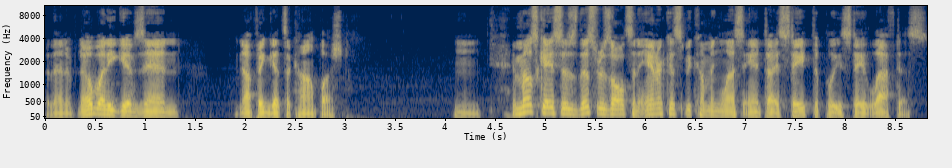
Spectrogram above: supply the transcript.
But then if nobody gives in, nothing gets accomplished. Hmm. In most cases, this results in anarchists becoming less anti-state to police state leftists.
